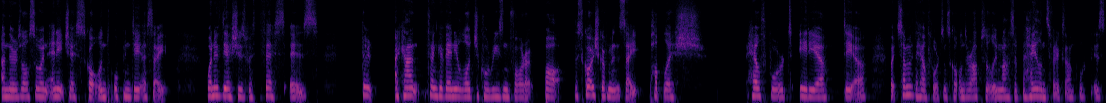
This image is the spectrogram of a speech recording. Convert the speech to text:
and there's also an NHS Scotland open data site. One of the issues with this is there, I can't think of any logical reason for it, but the Scottish Government site publish health board area data, which some of the health boards in Scotland are absolutely massive. The Highlands, for example, is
